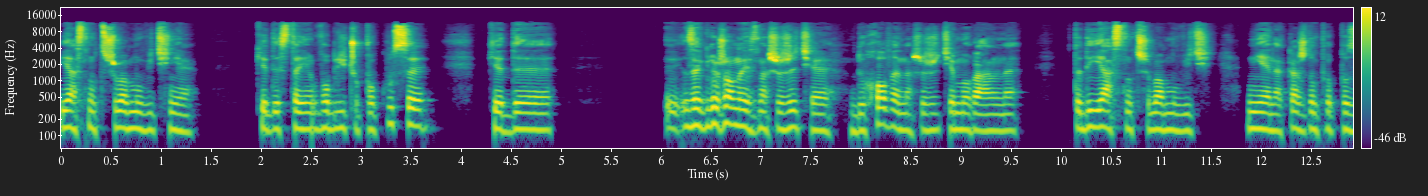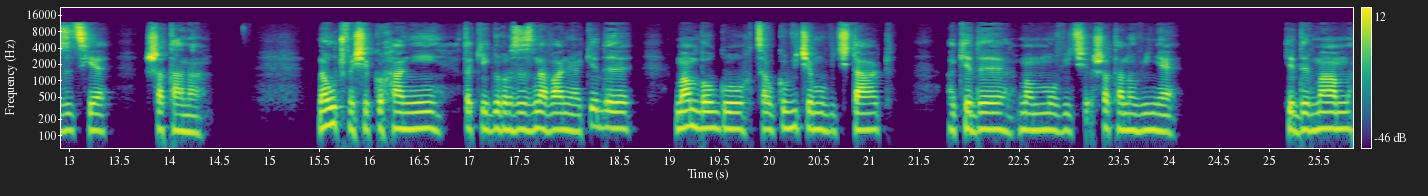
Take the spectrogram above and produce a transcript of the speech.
jasno trzeba mówić nie kiedy stajemy w obliczu pokusy, kiedy y, zagrożone jest nasze życie duchowe, nasze życie moralne, wtedy jasno trzeba mówić nie na każdą propozycję szatana. Nauczmy się, kochani, takiego rozeznawania, kiedy mam Bogu całkowicie mówić tak, a kiedy mam mówić szatanowi nie. Kiedy mam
